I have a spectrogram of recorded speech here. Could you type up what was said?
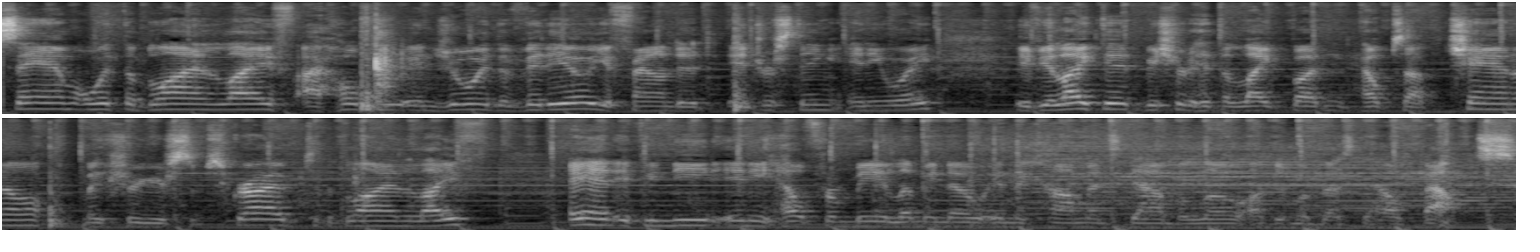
Sam with The Blind Life. I hope you enjoyed the video. You found it interesting anyway. If you liked it, be sure to hit the like button. Helps out the channel. Make sure you're subscribed to The Blind Life. And if you need any help from me, let me know in the comments down below. I'll do my best to help out.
